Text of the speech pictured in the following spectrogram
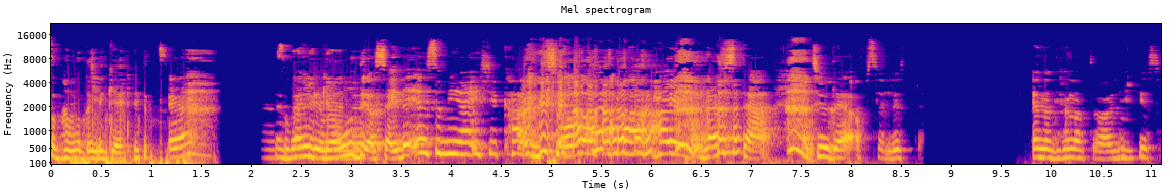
som jeg må delegere ut. Det er veldig modig å si. Det er så mye jeg ikke kan, så jeg har det beste. Jeg tror det er absolutt en av grunnene til å lykkes.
